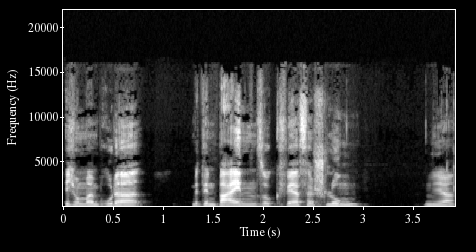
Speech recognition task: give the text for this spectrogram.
ich und mein Bruder mit den Beinen so quer verschlungen. Ja.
